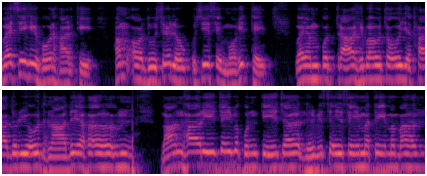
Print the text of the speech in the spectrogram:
वैसे ही होनहार थी। हम और दूसरे लोग उसी से मोहित थे। वयम पुत्रा हि यथा दुर्योधनादय। गांधारी चैव कुंती च निर्विशेषे मते मम।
